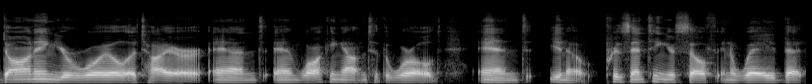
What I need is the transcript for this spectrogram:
donning your royal attire and and walking out into the world and, you know, presenting yourself in a way that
